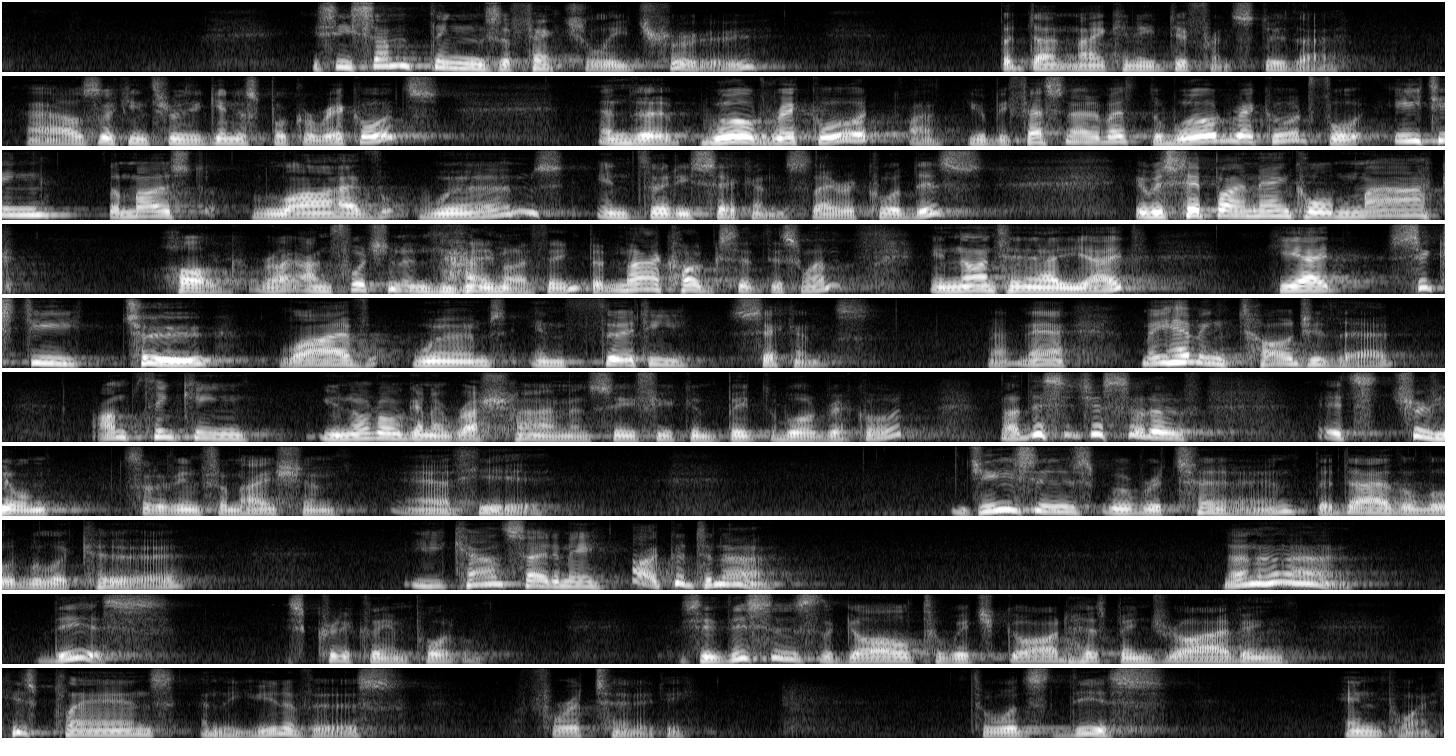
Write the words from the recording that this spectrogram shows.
You see, some things are factually true, but don't make any difference, do they? Uh, I was looking through the Guinness Book of Records, and the world record, uh, you'll be fascinated by this, the world record for eating the most live worms in 30 seconds. They record this. It was set by a man called Mark Hogg, right? Unfortunate name, I think, but Mark Hogg set this one in 1988. He ate 62 live worms in 30 seconds. Right? Now, me having told you that, I'm thinking you're not all going to rush home and see if you can beat the world record. Now, this is just sort of, it's trivial sort of information out here. Jesus will return, the day of the Lord will occur. You can't say to me, oh, good to know. No, no, no. This is critically important. You see, this is the goal to which God has been driving his plans and the universe for eternity, towards this endpoint.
